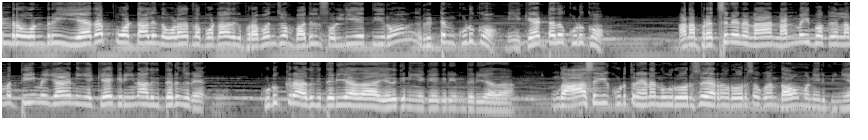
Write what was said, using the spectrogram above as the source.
என்ற ஒன்று எதை போட்டாலும் இந்த உலகத்தில் போட்டாலும் அதுக்கு பிரபஞ்சம் பதில் சொல்லியே தீரும் ரிட்டன் கொடுக்கும். நீங்கள் கேட்டதை கொடுக்கும். ஆனால் பிரச்சனை என்னென்னா நன்மை பக்கம் இல்லாமல் தீமைக்காக நீங்கள் கேட்குறீங்கன்னா அதுக்கு தெரிஞ்சிடும். கொடுக்குற அதுக்கு தெரியாதா? எதுக்கு நீங்கள் கேட்குறீங்கன்னு தெரியாதா? உங்கள் ஆசைக்கு கொடுத்துரும். ஏன்னா நூறு வருஷம் இரநூறு வருஷம் உட்காந்து தவம் பண்ணியிருப்பீங்க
